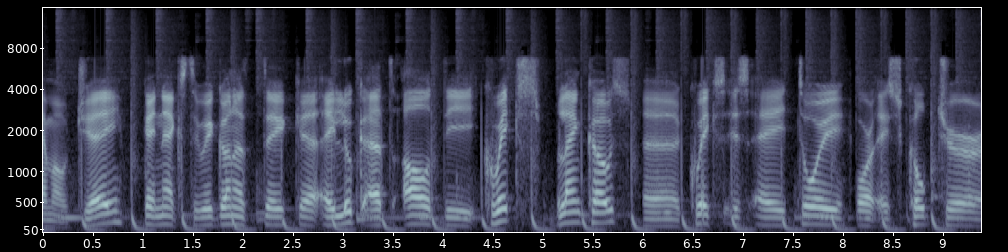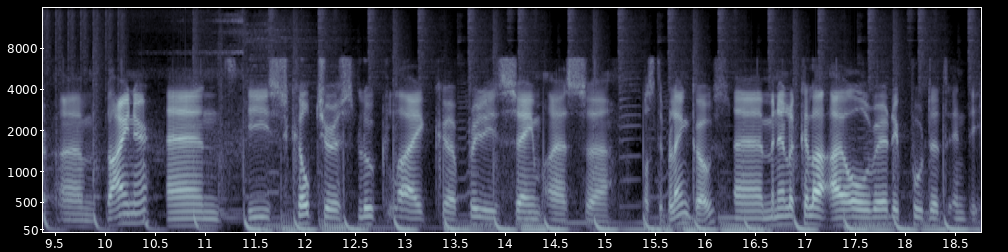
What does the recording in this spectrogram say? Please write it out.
Okay, next we're gonna take uh, a look at all the Quiccs Blankos. Uh, Quiccs is a toy or a sculpture um, diner and these sculptures look like uh, pretty same as uh, as the Blankos. Uh, Manila Killa I already put it in the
